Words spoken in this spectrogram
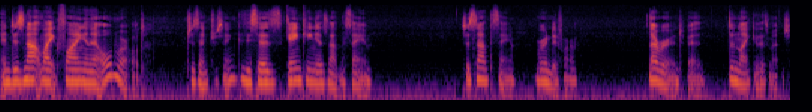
and does not like flying in the old world, which is interesting because he says ganking is not the same. Just not the same. Ruined it for him. Not ruined, but didn't like it as much.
